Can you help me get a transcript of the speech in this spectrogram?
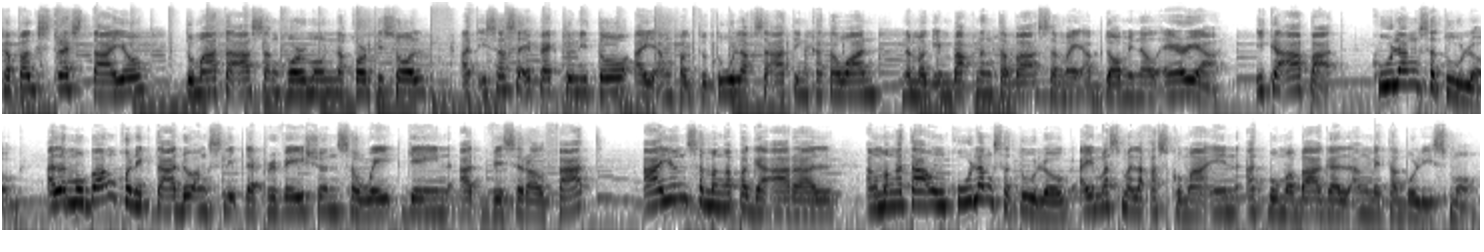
Kapag stress tayo, tumataas ang hormone na cortisol at isa sa epekto nito ay ang pagtutulak sa ating katawan na mag-imbak ng taba sa may abdominal area. Ikaapat, kulang sa tulog. Alam mo bang konektado ang sleep deprivation sa weight gain at visceral fat? Ayon sa mga pag-aaral, ang mga taong kulang sa tulog ay mas malakas kumain at bumabagal ang metabolismo.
